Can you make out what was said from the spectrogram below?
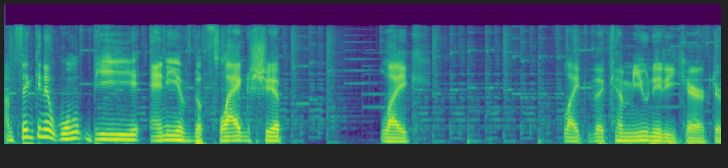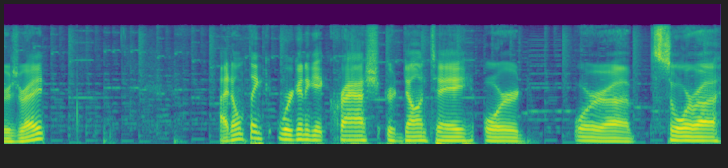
I'm thinking it won't be any of the flagship, like, like the community characters, right? I don't think we're gonna get Crash or Dante or or uh, Sora.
